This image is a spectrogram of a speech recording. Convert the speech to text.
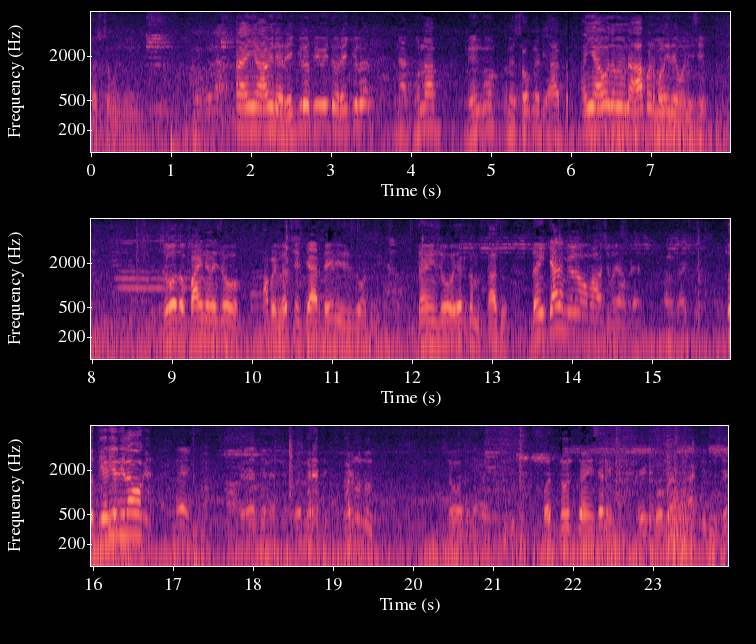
કસ્ટમર અહીંયા આવીને રેગ્યુલર પીવી તો રેગ્યુલર અને આ ગુલાબ મેંગો અને ચોકલેટ આ અહીંયા આવો તમે આ પણ મળી રહેવાની છે. જુઓ તો ફાઇનલી જુઓ આપણે લચ્છી તૈયાર થઈ રહી છે જુઓ તમે. દહીં જુઓ એકદમ તાજું. દહીં ક્યારે મેળવવામાં આવે છે ભાઈ આપણે? તો તેરિયાથી લાવો કે? નહીં ઘરેથી ઘરનું દૂધ. જોવો તમે ભાઈ. બધું જ દહીં છે ને, એક બોગડામાં નાખી દીધું છે.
